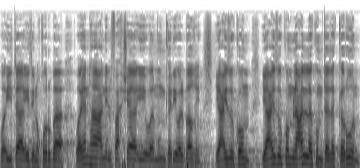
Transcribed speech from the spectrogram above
وإيتاء ذي القربى وينهى عن الفحشاء والمنكر والبغي. يعظكم يعظكم لعلكم تذكرون.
